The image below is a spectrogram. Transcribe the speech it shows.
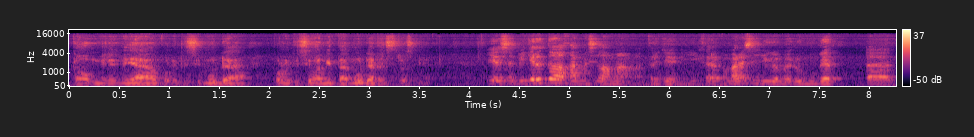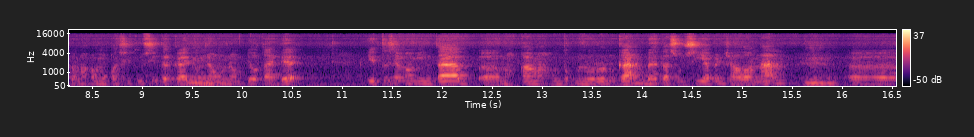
kaum milenial, politisi muda, politisi wanita muda dan seterusnya. Ya saya pikir itu akan masih lama terjadi karena kemarin saya juga baru gugat eh, ke Mahkamah Konstitusi terkait Hmm. undang-undang pilkada itu saya meminta eh, mahkamah untuk menurunkan batas usia pencalonan Hmm. eh,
